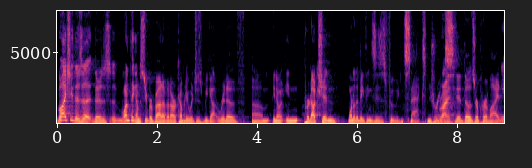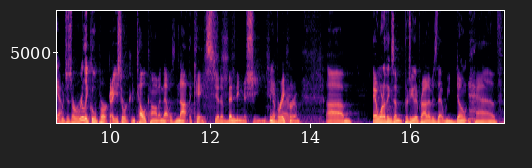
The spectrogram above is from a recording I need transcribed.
Well, actually, there's a there's one thing I'm super proud of at our company, which is we got rid of, um, you know, in production. One of the big things is food, and snacks, and drinks. Right. Yeah, those are provided, Yeah. which is a really cool perk. I used to work in telecom, and that was not the case. You had a vending machine in Yeah, a break right. room. Um, and one of the things I'm particularly proud of is that we don't have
